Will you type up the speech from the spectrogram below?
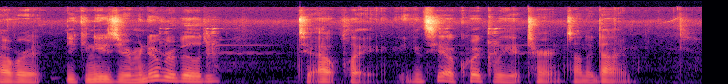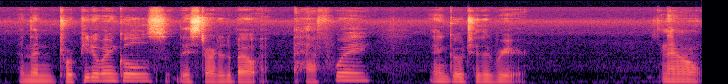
However, you can use your maneuverability to outplay. You can see how quickly it turns on a dime. And then torpedo angles, they start at about halfway and go to the rear. Now,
